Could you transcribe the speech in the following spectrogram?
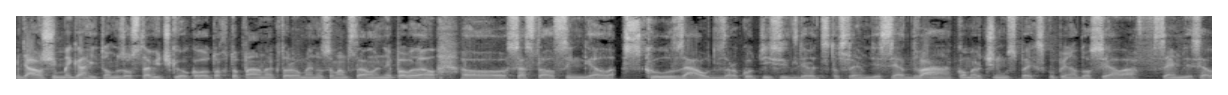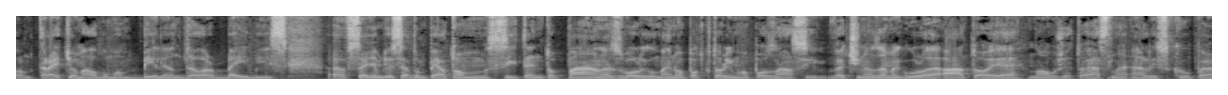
Ďalším megahitom zostavičky okolo tohto pána, ktorého meno som vám stále nepovedal, o, sa stal single Schools Out z roku 1972. Komerčný úspech skupina dosiahla v 73. albumom Billion Dollar Babies. V 75. si tento pán zvolil meno, pod ktorým ho pozná si väčšina zemegule a to je, no už je to jasné, Alice Cooper.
